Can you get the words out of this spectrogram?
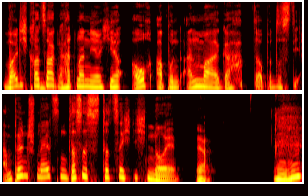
Wollte ich gerade sagen, hat man ja hier auch ab und an mal gehabt, aber dass die Ampeln schmelzen, das ist tatsächlich neu. Ja. Mhm.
